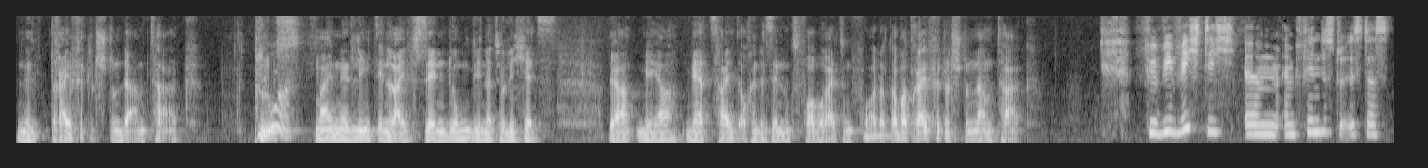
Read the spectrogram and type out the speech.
eine Dreiviertelstunde am Tag. Plus Nur. meine LinkedIn Live-Sendung, die natürlich jetzt ja, mehr, mehr Zeit auch in der Sendungsvorbereitung fordert. Aber Dreiviertelstunde am Tag. Für wie wichtig ähm, empfindest du ist, dass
